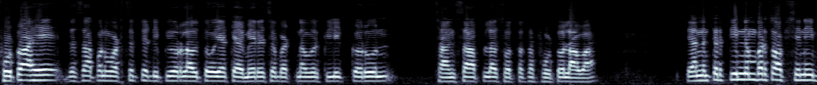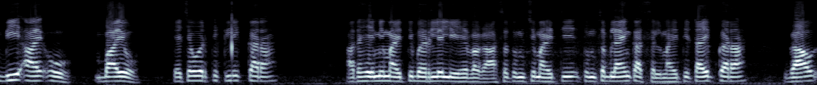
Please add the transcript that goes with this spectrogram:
फोटो आहे जसं आपण व्हॉट्सअपच्या डी पीवर लावतो या कॅमेऱ्याच्या बटनावर क्लिक करून छानसा आपला स्वतःचा फोटो लावा. त्यानंतर तीन नंबरचा ऑप्शन आहे बी आय ओ बायो त्याच्यावरती क्लिक करा. आता हे मी माहिती भरलेली आहे बघा. असं तुमची माहिती तुमचं ब्लँक असेल माहिती टाईप करा. गाव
